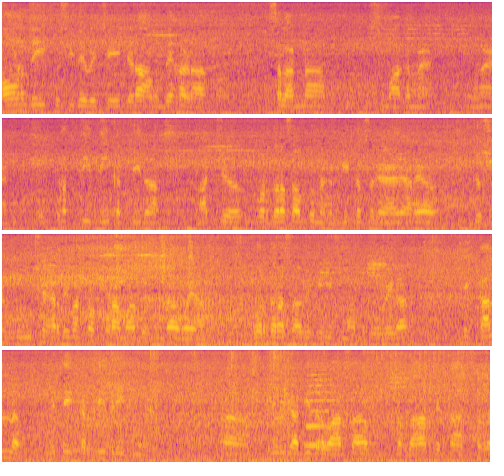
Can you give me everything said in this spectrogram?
ਆਉਣ ਦੀ ਖੁਸ਼ੀ ਦੇ ਵਿੱਚ ਇਹ ਜਿਹੜਾ ਆਉਣ ਦਿਹਾੜਾ, ਸਾਲਾਨਾ ਸਮਾਗਮ ਹੈ, ਹੋਣਾ ਹੈ, ਉਹ 29 30 31 ਦਾ ਅੱਜ ਗੁਰਦੁਆਰਾ ਸਾਹਿਬ ਤੋਂ ਨਗਰ ਕੀਰਤਨ ਸਜਾਇਆ ਜਾ ਰਿਹਾ। ਜੋ ਸੰਗਰੂਰ ਸ਼ਹਿਰ ਦੇ ਵੱਖ ਵੱਖ ਪੜਾਵਾਂ ਤੋਂ ਹੁੰਦਾ ਹੋਇਆ, ਗੁਰਦੁਆਰਾ ਸਾਹਿਬ ਵਿਖੇ ਹੀ ਸਮਾਪਤ ਹੋਵੇਗਾ। ਤੇ ਕੱਲ ਮਿਤੀ 31 ਤਰੀਕ ਨੂੰ ਗੁਰੂ ਜਾਗੀ ਦਰਬਾਰ ਸਾਹਿਬ, ਸਰਦਾਰ ਜਗਤਾਰ ਸਿੰਘ,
